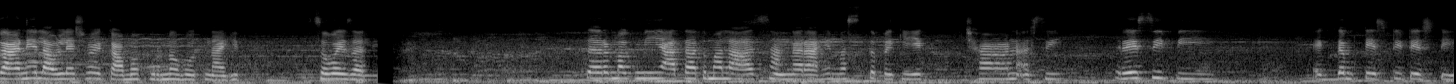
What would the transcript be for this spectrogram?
गाणे लावल्याशिवाय कामं पूर्ण होत नाहीत. सवय झाली. तर मग मी आता तुम्हाला आज सांगणार आहे मस्तपैकी एक छान अशी रेसिपी एकदम टेस्टी टेस्टी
